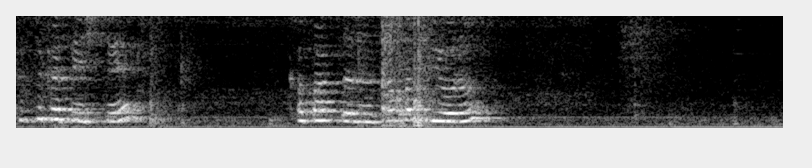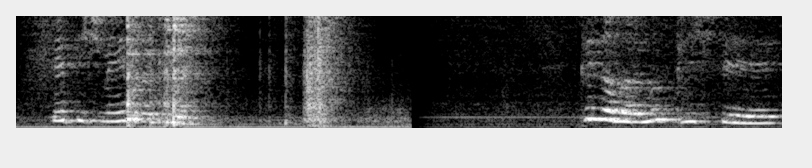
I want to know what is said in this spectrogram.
Kısık ateşte kapaklarını kapatıyoruz. Ve pişmeyi bırakıyoruz. Pişti.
